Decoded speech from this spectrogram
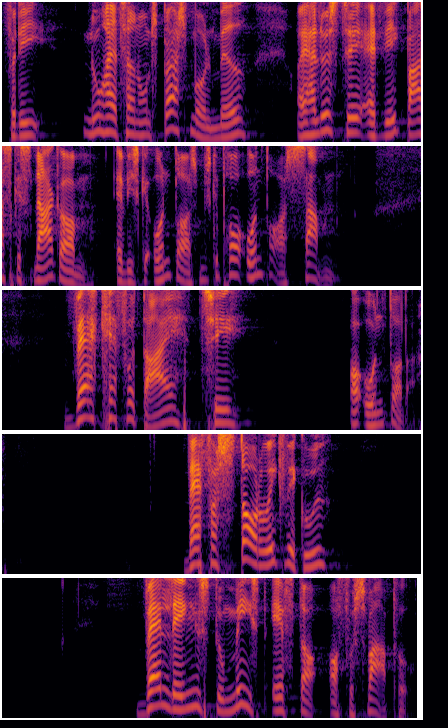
Fordi nu har jeg taget nogle spørgsmål med, og jeg har lyst til, at vi ikke bare skal snakke om, at vi skal undre os, men vi skal prøve at undre os sammen. Hvad kan få dig til at undre dig? Hvad forstår du ikke ved Gud? Hvad længes du mest efter at få svar på?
